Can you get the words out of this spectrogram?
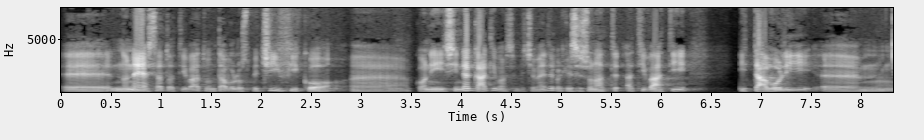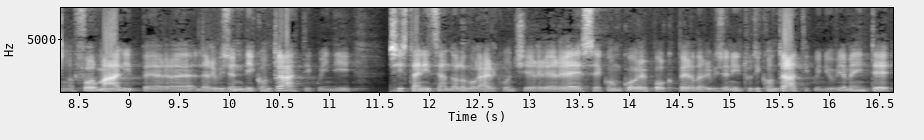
eh, non è stato attivato un tavolo specifico eh, con i sindacati, ma semplicemente perché si sono att- attivati i tavoli eh, formali per la revisione dei contratti. Quindi si sta iniziando a lavorare con CRRS e con Corepoc per la revisione di tutti i contratti. Quindi ovviamente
